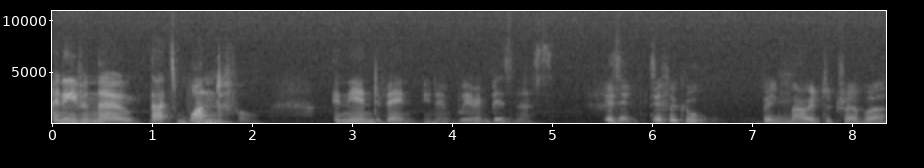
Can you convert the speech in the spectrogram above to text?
And even though that's wonderful, in the end event, you know, we're in business. Is it difficult being married to Trevor,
